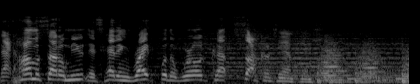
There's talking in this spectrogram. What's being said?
That homicidal mutant is heading right for the World Cup Soccer Championship.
